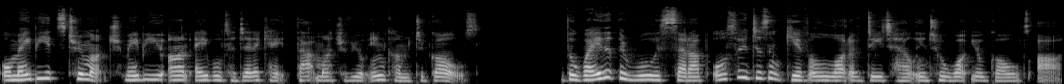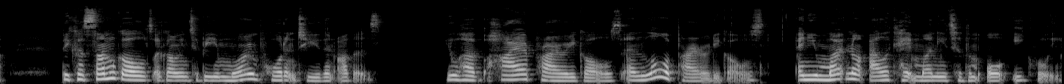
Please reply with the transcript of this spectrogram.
Or maybe it's too much. Maybe you aren't able to dedicate that much of your income to goals. The way that the rule is set up also doesn't give a lot of detail into what your goals are, because some goals are going to be more important to you than others. You'll have higher priority goals and lower priority goals, and you might not allocate money to them all equally.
